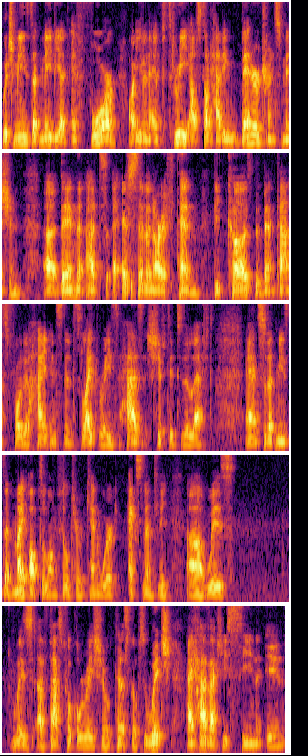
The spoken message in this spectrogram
which means that maybe at f4 or even f3 I'll start having better transmission uh, than at f7 or f10 because the bandpass for the high incidence light rays has shifted to the left. And so that means that my Optolong filter can work excellently uh, with with uh, fast focal ratio telescopes, which I have actually seen in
